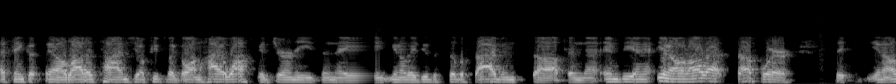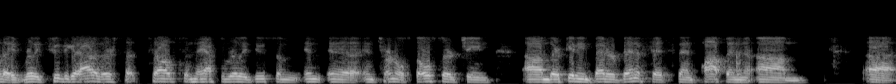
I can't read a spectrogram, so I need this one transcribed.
I think you know a lot of times you know people that go on ayahuasca journeys and they you know they do the psilocybin stuff and the MDMA, you know, and all that stuff where they, you know, they really choose to get out of their selves and they have to really do some in, uh, internal soul searching. Um, they're getting better benefits than popping um, uh,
